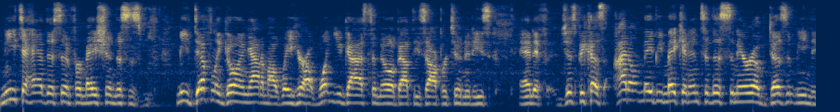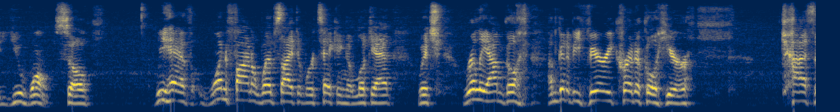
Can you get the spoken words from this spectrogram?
need to have this information. This is me definitely going out of my way here. I want you guys to know about these opportunities. And if just because I don't maybe make it into this scenario doesn't mean that you won't. So we have one final website that we're taking a look at, which really I'm going I'm going to be very critical here. Guys,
